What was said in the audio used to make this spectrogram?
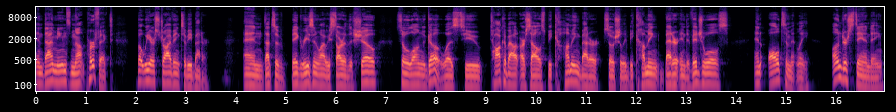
And that means not perfect, but we are striving to be better. And that's a big reason why we started the show so long ago was to talk about ourselves becoming better socially, becoming better individuals, and ultimately understanding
